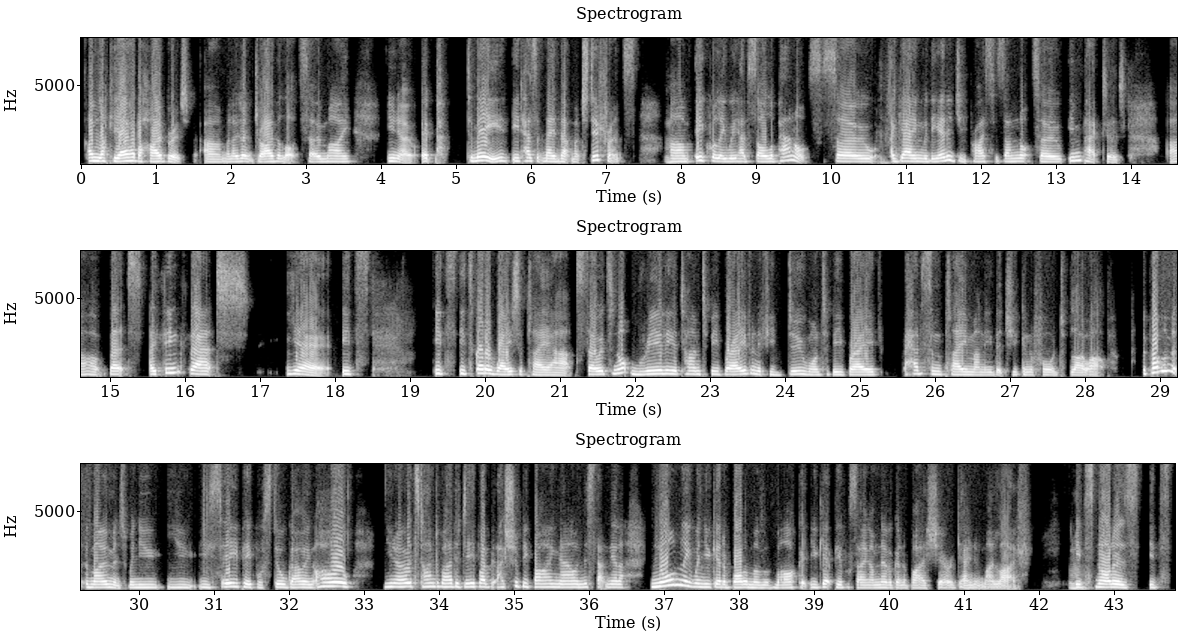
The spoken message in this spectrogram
I'm lucky I have a hybrid um, and I don't drive a lot. So my, you know, it, to me, it hasn't made that much difference. Mhm. Um, equally, we have solar panels. So again, with the energy prices, I'm not so impacted. Uh, but I think that, yeah, it's it's it's got a way to play out. So it's not really a time to be brave. And if you do want to be brave, have some play money that you can afford to blow up. The problem at the moment when you you you see people still going, oh, you know, it's time to buy the dip. I, I should be buying now, and this, that, and the other. Normally, when you get a bottom of a market, you get people saying, "I'm never going to buy a share again in my life." Mhm. It's not as it's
